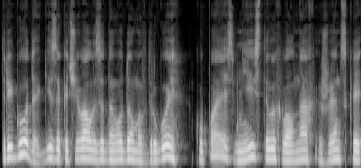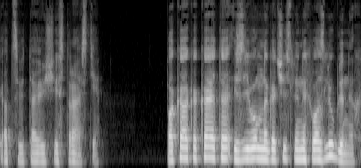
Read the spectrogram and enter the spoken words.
Три года Гиза кочевал из одного дома в другой, купаясь в неистовых волнах женской отцветающей страсти. Пока какая-то из его многочисленных возлюбленных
